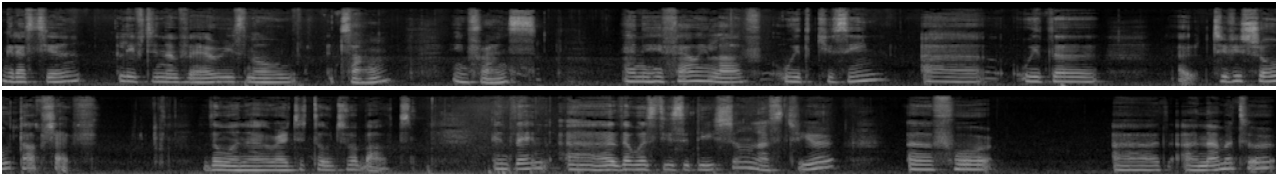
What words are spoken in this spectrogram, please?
Gracien lived in a very small town in France and he fell in love with cuisine uh, with the TV show Top Chef, the one I already told you about. And then uh, there was this edition last year uh, for uh, an amateur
